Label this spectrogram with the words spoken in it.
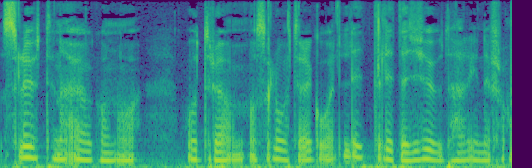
slut dina ögon och, och dröm och så låter jag det gå lite, lite ljud här inifrån.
